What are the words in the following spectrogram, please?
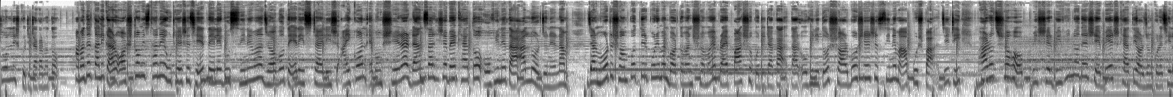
চল্লিশ কোটি টাকার মতো। আমাদের তালিকার অষ্টম স্থানে উঠে এসেছে তেলেগু সিনেমা জগতের স্টাইলিশ আইকন এবং সেরা ড্যান্সার হিসেবে খ্যাত অভিনেতা আল্লু অর্জুনের নাম, যার মোট সম্পত্তির পরিমাণ বর্তমান সময়ে প্রায় পাঁচশো কোটি টাকা। তার অভিনীত সর্বশেষ সিনেমা পুষ্পা, যেটি ভারত সহ বিশ্বের বিভিন্ন দেশে বেশ খ্যাতি অর্জন করেছিল।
